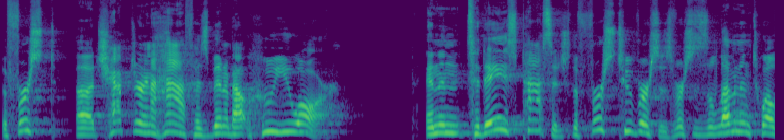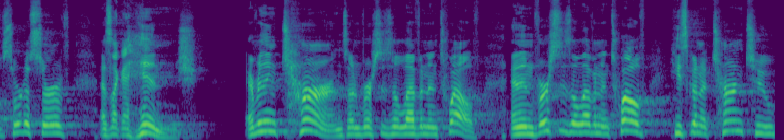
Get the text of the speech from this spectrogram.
the first uh, chapter and a half has been about who you are. And in today's passage, the first two verses, verses 11 and 12, sort of serve as like a hinge. Everything turns on verses 11 and 12. And in verses 11 and 12, he's going to turn to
